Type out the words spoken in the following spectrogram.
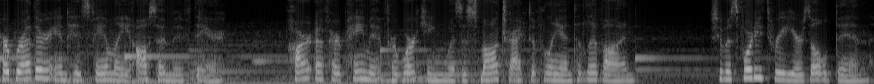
Her brother and his family also moved there. Part of her payment for working was a small tract of land to live on. She was 43 years old then.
